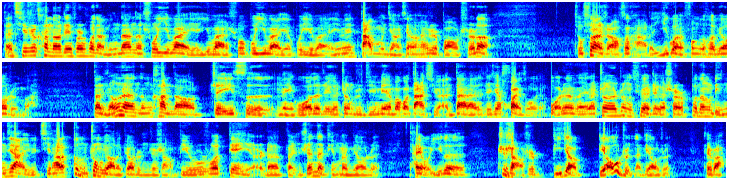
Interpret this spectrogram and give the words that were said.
但其实看到这份获奖名单呢，说意外也意外，说不意外也不意外，因为大部分奖项还是保持了，就算是奥斯卡的一贯风格和标准吧，但仍然能看到这一次美国的这个政治局面，包括大选带来的这些坏作用。我认为呢，政治正确这个事儿不能凌驾于其他的更重要的标准之上，比如说电影的本身的评判标准，它有一个至少是比较标准的标准，对吧？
